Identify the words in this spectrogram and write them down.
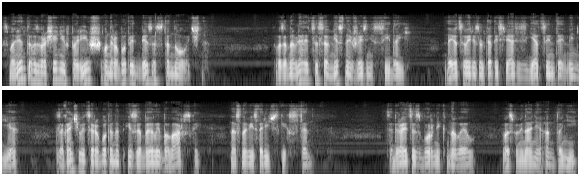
С момента возвращения в Париж он работает безостановочно. Возобновляется совместная жизнь с Идой, дает свои результаты связи с Гиацинтой Менье, заканчивается работа над Изабеллой Баварской на основе исторических сцен – собирается сборник новелл «Воспоминания Антони».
